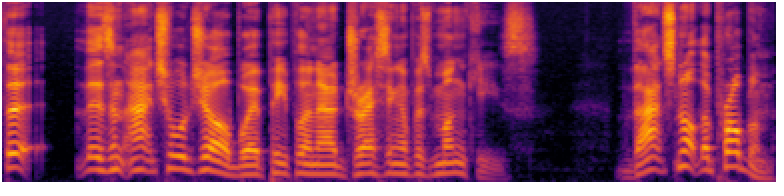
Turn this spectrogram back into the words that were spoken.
That there's an actual job where people are now dressing up as monkeys. That's not the problem.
